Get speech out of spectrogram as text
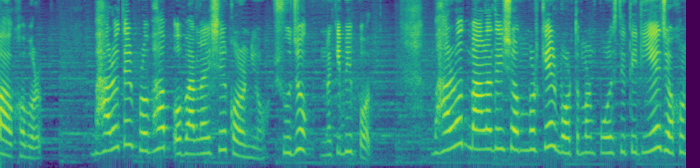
পাওয়া খবর। ভারতের প্রভাব ও বাংলাদেশের করণীয়। সুযোগ নাকি বিপদ? ভারত বাংলাদেশ সম্পর্কের বর্তমান পরিস্থিতি নিয়ে যখন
